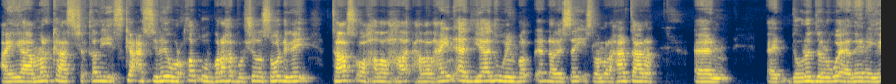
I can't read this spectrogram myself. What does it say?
ayaa markaas shaqadii iska casilay warqad uu baraha bulshada soo dhigay taas oo hadalhayn aad iyo aad u weyn dhalisay islamar ahaantaana dowladda lagu eedeynaya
